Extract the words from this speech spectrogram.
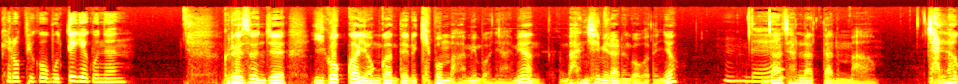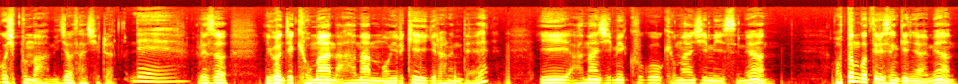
괴롭히고 못되게 구는 그래서 이제 이것과 연관되는 기본 마음이 뭐냐면 만심이라는 거거든요. 음, 네. 나 잘났다는 마음. 잘나고 싶은 마음이죠, 사실은. 네. 그래서 이건 이제 교만, 아만 뭐 이렇게 얘기를 하는데 이 아만심이 크고 교만심이 있으면 어떤 것들이 생기냐면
